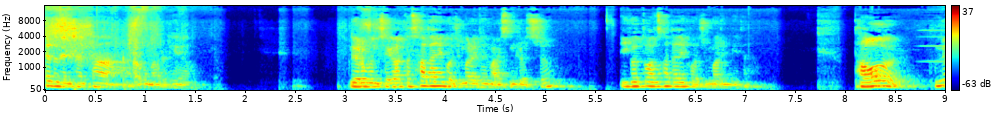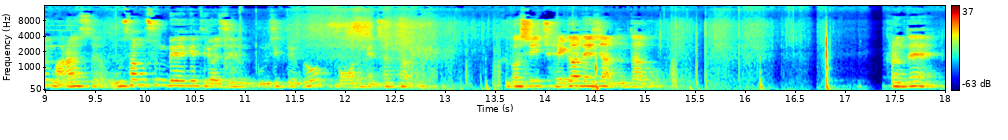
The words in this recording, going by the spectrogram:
해도 괜찮다라고 말을 해요. 여러분 제가 아까 사단의 거짓말에 대해 말씀드렸죠. 이것 또한 사단의 거짓말입니다. 바울 분명 말하였어요. 우상 숭배에게 드려진 음식들도 먹어도 괜찮다고. 그것이 죄가 되지 않는다고. 그런데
